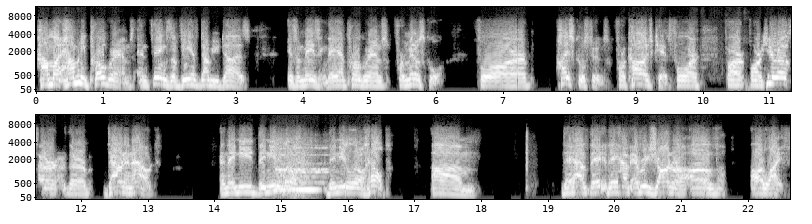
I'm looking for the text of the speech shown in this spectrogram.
how much, how many programs and things the VFW does is amazing. They have programs for middle school, for high school students, for college kids, for for for heroes that are that are down and out, and they need they need a little they need a little help. Um, they have they they have every genre of our life,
